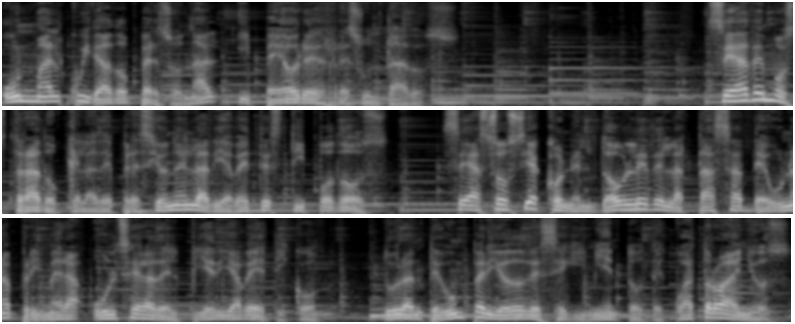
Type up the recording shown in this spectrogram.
un mal cuidado personal y peores resultados. Se ha demostrado que la depresión en la diabetes tipo 2 se asocia con el doble de la tasa de una primera úlcera del pie diabético durante un periodo de seguimiento de 4 años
